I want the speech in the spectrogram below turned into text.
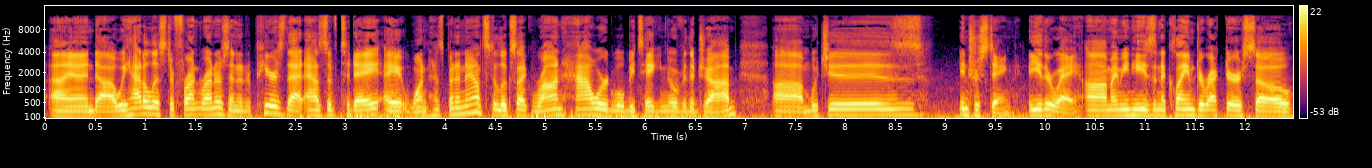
and uh, we had a list of frontrunners, and it appears that as of today, a, one has been announced. It looks like Ron Howard will be taking over the job, um, which is interesting. Either way, um, I mean, he's an acclaimed director, so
